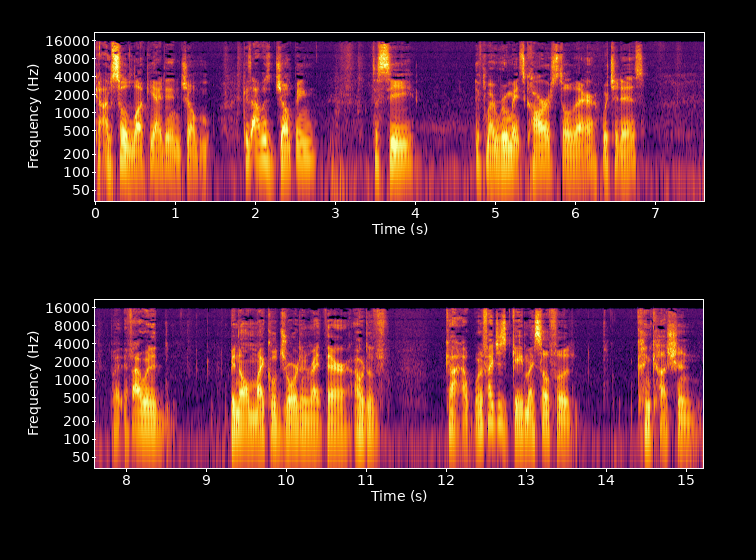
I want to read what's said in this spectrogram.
God, I'm so lucky I didn't jump because I was jumping to see if my roommate's car is still there, which it is. But if I would have been all Michael Jordan right there, I would have. God, what if I just gave myself a concussion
